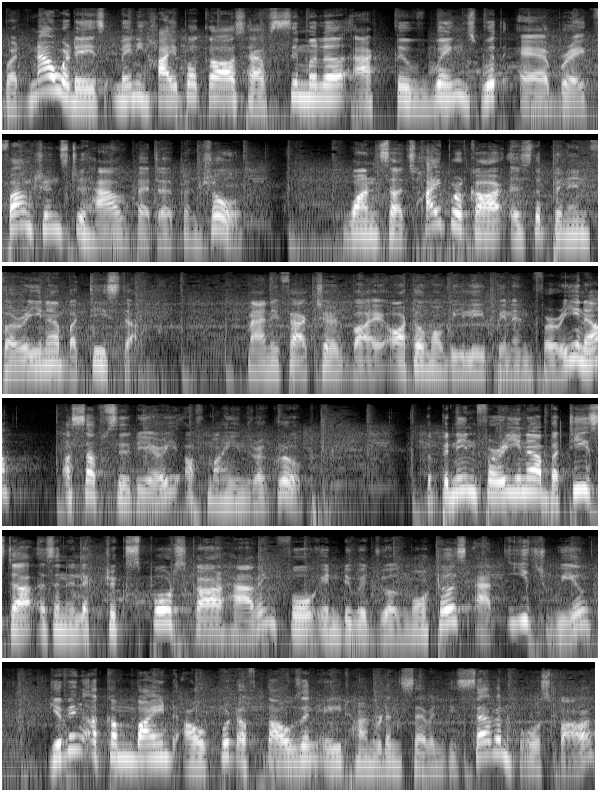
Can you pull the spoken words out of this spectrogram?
But nowadays, many hypercars have similar active wings with air brake functions to have better control. One such hypercar is the Pininfarina Battista. Manufactured by Automobili Pininfarina, a subsidiary of Mahindra Group. The Pininfarina Battista is an electric sports car having four individual motors at each wheel, giving a combined output of 1877 horsepower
